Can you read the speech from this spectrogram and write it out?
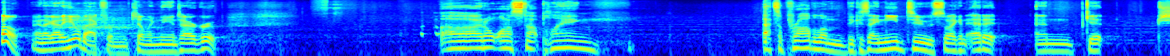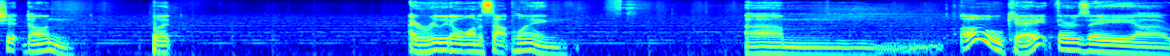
Oh, and I got a heal back from killing the entire group. Uh, I don't want to stop playing. That's a problem because I need to so I can edit and get shit done. But I really don't want to stop playing. Um. Okay, there's a uh,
